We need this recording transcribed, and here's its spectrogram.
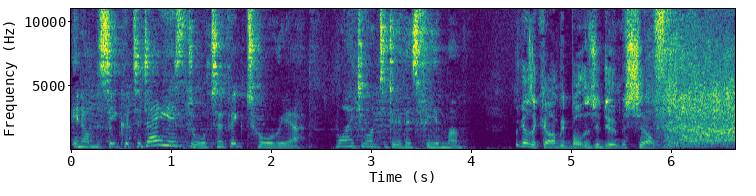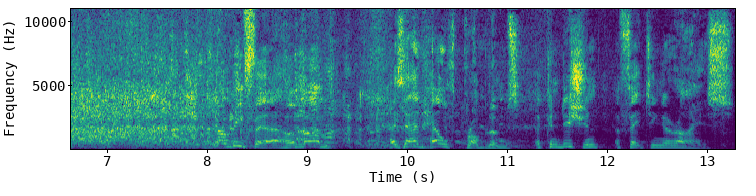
In On the Secret today is daughter Victoria. Why do you want to do this for your mum? Because I can't be bothered to do it myself. now, be fair, her mum has had health problems, a condition affecting her eyes.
